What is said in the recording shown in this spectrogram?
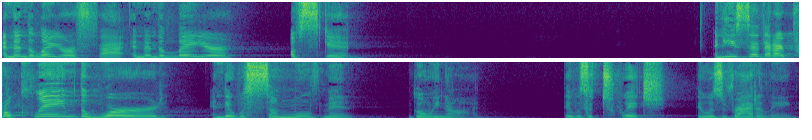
and then the layer of fat, and then the layer of skin. And he said that I proclaimed the word, and there was some movement going on. There was a twitch, there was rattling.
